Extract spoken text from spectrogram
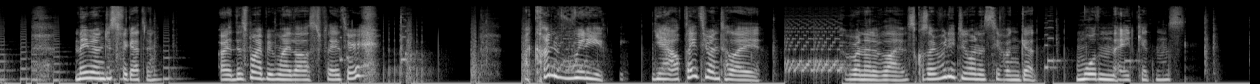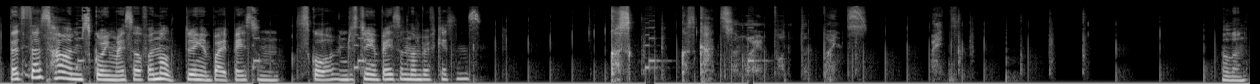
maybe I'm just forgetting. Alright, this might be my last playthrough. I kind of really... Yeah, I'll play through until I run out of lives, because I really do want to see if I can get more than 8 kittens. That's that's how I'm scoring myself. I'm not doing it by based on score. I'm just doing it based on number of kittens. Cause, cause cats are more important than points, right? Hold on.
